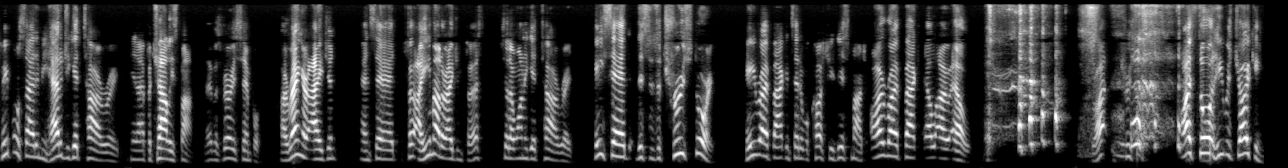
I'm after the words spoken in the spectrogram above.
people say to me, how did you get Tara Reid? You know, for Charlie's Farm. It was very simple. I rang her agent and said, I emailed her agent first, said, I want to get Tara Reid. He said, this is a true story. He wrote back and said, it will cost you this much. I wrote back, LOL. Right? True story. I thought he was joking.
